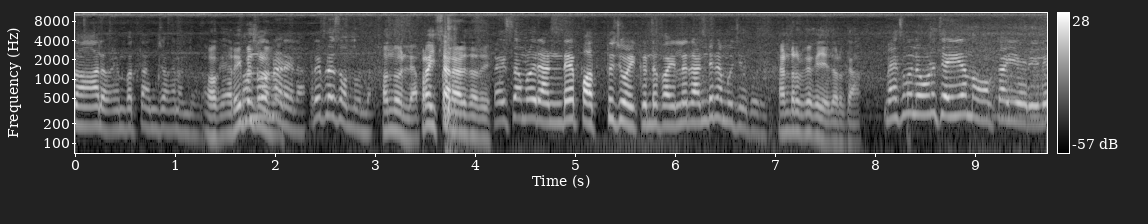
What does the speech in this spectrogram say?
നാലോ എൺപത്തി അഞ്ചോ അങ്ങനെ ഓക്കെ റീപ്ലേസ് ഒന്നുമില്ല. ഒന്നുമില്ല. പ്രൈസ് ആണ് വരുന്നത്? പ്രൈസ് നമ്മൾ രണ്ടേ പത്ത് ചോദിക്കുന്നുണ്ട്. ഫൈനൽ രണ്ടിന് നമ്മൾ ചെയ്ത് കൊടുക്കും. രണ്ട് റുപ്യൊക്കെ ചെയ്ത് കൊടുക്കാം. മാക്സിമം ലോൺ ചെയ്യാൻ നോക്കാം ഈ ഏരിയയിൽ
